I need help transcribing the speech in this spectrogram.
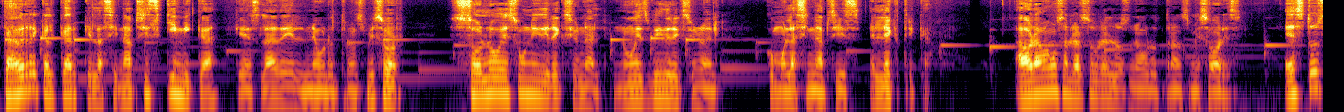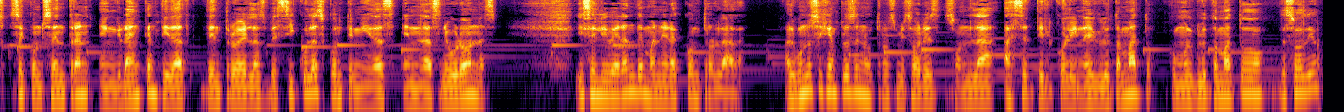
Cabe recalcar que la sinapsis química, que es la del neurotransmisor, solo es unidireccional, no es bidireccional como la sinapsis eléctrica. Ahora vamos a hablar sobre los neurotransmisores. Estos se concentran en gran cantidad dentro de las vesículas contenidas en las neuronas y se liberan de manera controlada. Algunos ejemplos de neurotransmisores son la acetilcolina y el glutamato. Como el glutamato de sodio,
